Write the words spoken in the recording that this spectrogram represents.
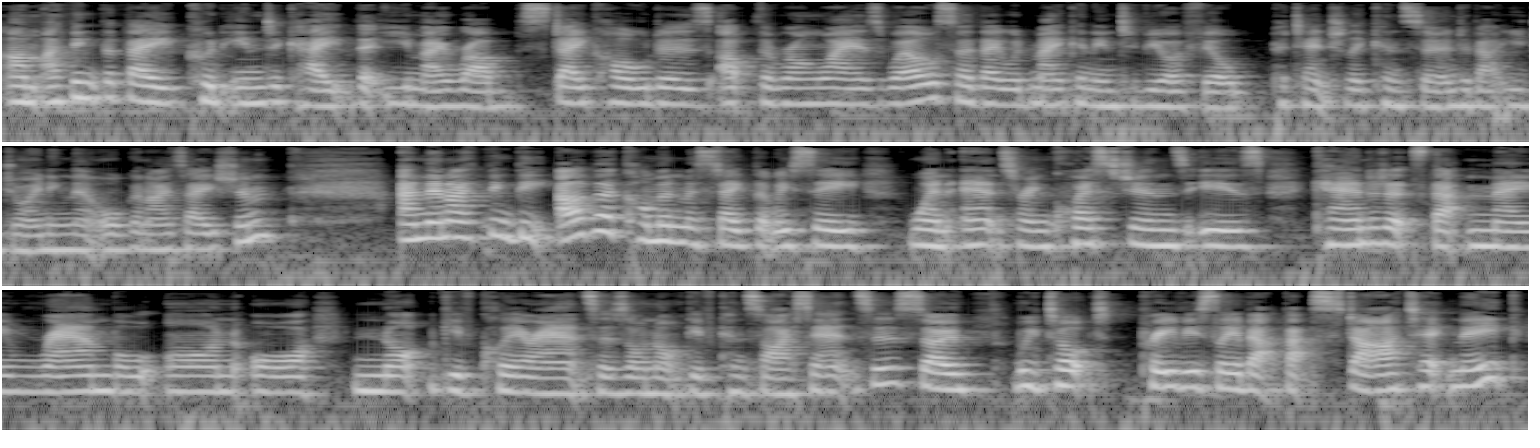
Um, I think that they could indicate that you may rub stakeholders up the wrong way as well. So they would make an interviewer feel potentially concerned about you joining their organization. And then I think the other common mistake that we see when answering questions is candidates that may ramble on or not give clear answers or not give concise answers. So we talked previously about that STAR technique.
